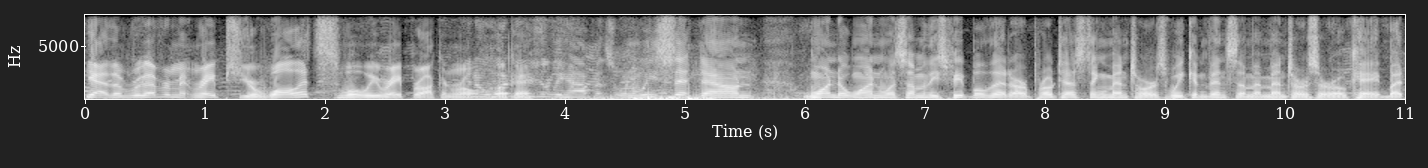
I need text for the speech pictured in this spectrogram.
Yeah, the government rapes your wallets. Well, we rape rock and roll. You know, what okay. usually happens when we sit down one to one with some of these people that are protesting mentors, we convince them that mentors are okay. But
